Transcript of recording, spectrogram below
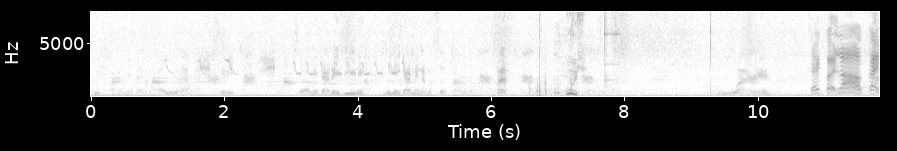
Uish, Amir dah ada power dah. Okay. So Ready ni. Boleh ke Amir nak masuk? Ha? Push. Kuat ni. Rekod lah kat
